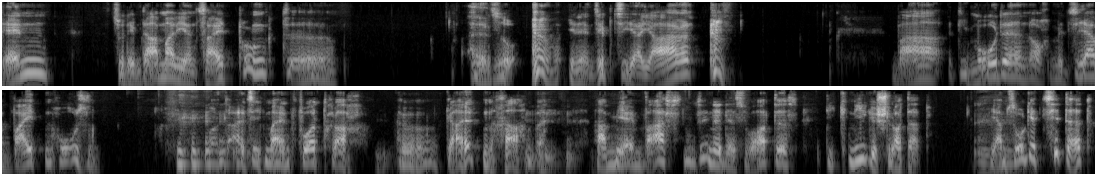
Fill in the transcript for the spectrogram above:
denn zu dem damaligen Zeitpunkt äh, also in den 70er Jahren war die Mode noch mit sehr weiten Hosen Und als ich meinen Vortrag äh, gehalten habe, haben mir im wahrsten Sinne des Wortes die Knie geschlottert. Die haben so gezittert,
